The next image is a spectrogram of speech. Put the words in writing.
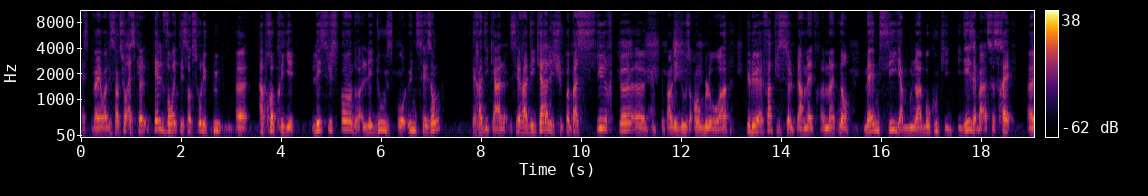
est-ce qu'il va y avoir des sanctions? Est-ce que quelles vont être les sanctions les plus euh, appropriées? Les suspendre les 12 pour une saison, c'est radical. C'est radical et je suis pas, sûr que, tu parles des 12 en bloc, hein, que l'UEFA puisse se le permettre maintenant même s'il y, en a beaucoup qui, disent eh ben, ce serait euh,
